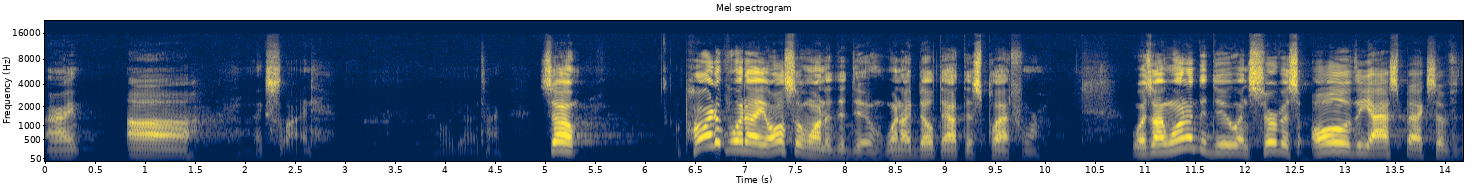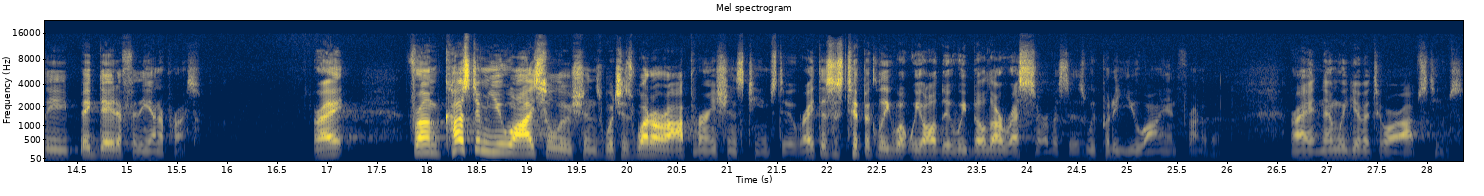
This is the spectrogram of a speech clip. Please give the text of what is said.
All right. Uh, next slide. How are we doing time? So part of what I also wanted to do when I built out this platform was I wanted to do and service all of the aspects of the big data for the enterprise, right? From custom UI solutions, which is what our operations teams do, right? This is typically what we all do. We build our REST services, we put a UI in front of it, right? And then we give it to our ops teams,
